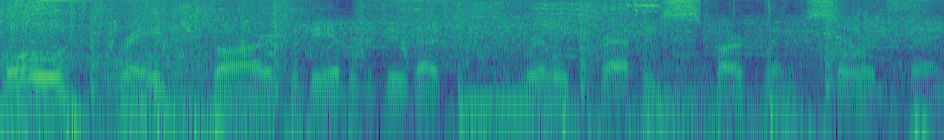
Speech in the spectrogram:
Full rage bar to be able to do that really crappy sparkling sword thing.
